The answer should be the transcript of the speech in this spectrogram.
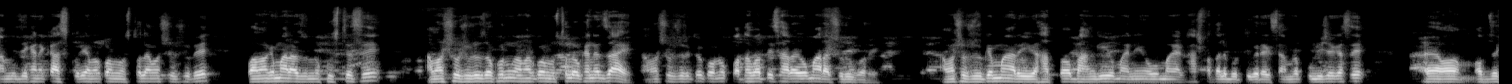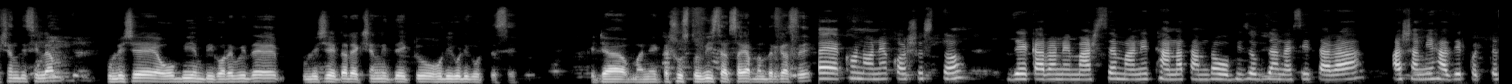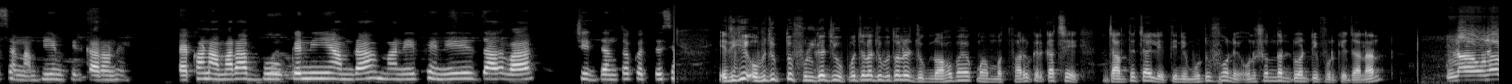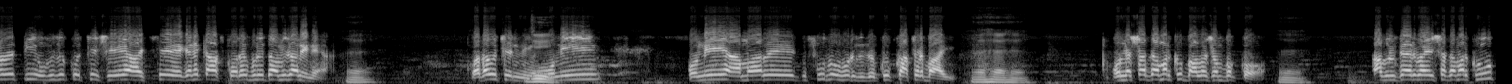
আমি যেখানে কাজ করি, আমার কর্মস্থলে আমার শ্বশুরে ও আমাকে মারার জন্য খুঁজতেছে। আমার শ্বশুরে যখন আমার কর্মস্থলে ওখানে যায়, আমার শ্বশুরকে কোনো কথাবার্তা ছাড়াই ও মারা শুরু করে। আমার শ্বশুরকে মারি, হাত পা ভাঙ্গি মানে ও হাসপাতালে ভর্তি করে রাখছে। আমরা পুলিশের কাছে অবজেকশন দিছিলাম। পুলিশে ও বিএমপি করে বিদে পুলিশে এটার অ্যাকশন নিতে একটু হুডিগুডি করতেছে। এটা মানে একটা সুস্থ বিচার চাই আপনাদের কাছে। এখন অনেক অসুস্থ। যে কারণে মারছে মানে থানাতে আমরা অভিযোগ জানাইছি, তারা আসামি হাজির করতেছে না বিএমপির কারণে। এখন আমার আব্বুকে নিয়ে আমরা মানে ফেনী যাওয়ার সিদ্ধান্ত করতেছি। এদিকে অভিযুক্ত ফুলগাজী উপজেলা যুবদলের যুগ্ম আহ্বায়ক মোহাম্মদ ফারুকের কাছে জানতে চাইলে তিনি মুঠোফোনে অনুসন্ধান টোয়েন্টি ফোরকে জানান। না ওনার কি অভিযোগ করছে সে আসছে এখানে কাজ করে বলে তো আমি জানি না। হ্যাঁ। কথা বুঝছেন নি? উনি উনি আমার পূর্ব পরিচিত খুব কাছের ভাই। হ্যাঁ হ্যাঁ হ্যাঁ। ওনার সাথে আমার খুব ভালো সম্পর্ক। হ্যাঁ। আবুল কায়ের ভাইয়ের সাথে আমার খুব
